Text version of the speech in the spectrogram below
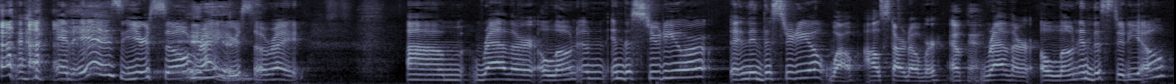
It is. You're so right. You're so right. Um, rather alone in, in the studio in, in the studio. Well, I'll start over. Okay. Rather alone in the studio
